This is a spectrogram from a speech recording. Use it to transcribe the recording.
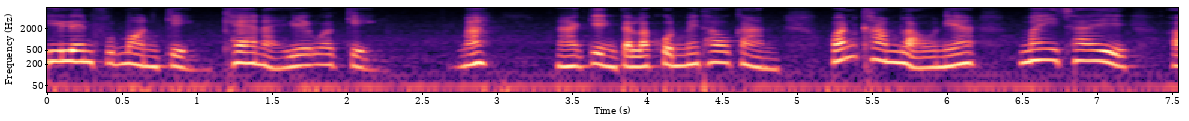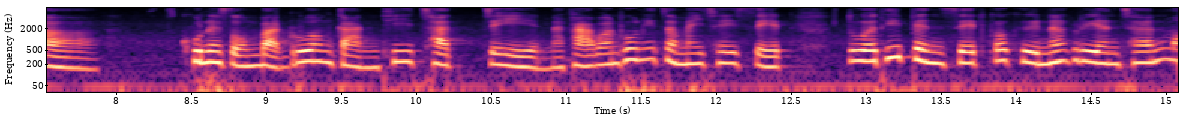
ที่เล่นฟุตบอลเก่ง แค่ไหนเรียกว่าเก่งไหมนะเก่งแต่ละคนไม่เท่ากัน เพราะคำเหล่านี้ไม่ใช่ คุณสมบัติร่วมกันที่ชัดเจนนะคะวันพวกนี้จะไม่ใช่เซตตัวที่เป็นเซตก็คือนักเรียนชั้นม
